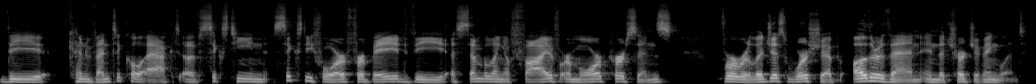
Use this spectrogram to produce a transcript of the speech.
the Conventicle Act of 1664 forbade the assembling of five or more persons for religious worship other than in the Church of England.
